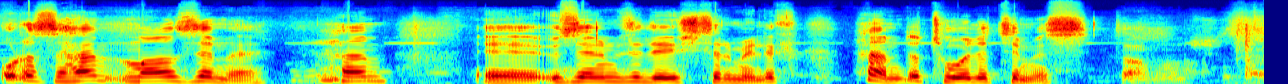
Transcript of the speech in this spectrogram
Orası hem malzeme hem e, üzerimizi değiştirmelik hem de tuvaletimiz. Tamam. Şurada.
